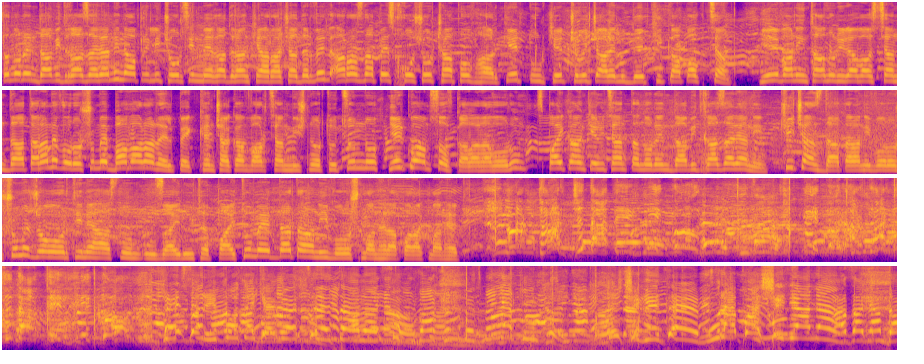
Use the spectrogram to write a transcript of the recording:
Տնորեն Դավիթ Ղազարյանին ապրիլի 4-ին մեղադրանքի առաջադրվել առանձնապես խոշոր չափով հարկեր, տուրքեր չվճարելու դեպքի կապակցությամբ։ Երևանի ընդհանուր իրավասության դատարանը որոշում է բավարարել պետք քնչական վարչության միջնորդությունն ու երկու ամսով կալանավորում Սպայկա ընկերության տնորեն Դավիթ Ղազարյանին։ Քիչ անց դատարանի որոշումը ժողովրդին է հասնում ու զայրույթը պայթում է դատարանի որոշման հրապարակման հետ։ Իպոթեկ է վերցրել տալարում։ Վարդը մենակ ինքը։ Չգիտեմ, Փաշինյանը։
